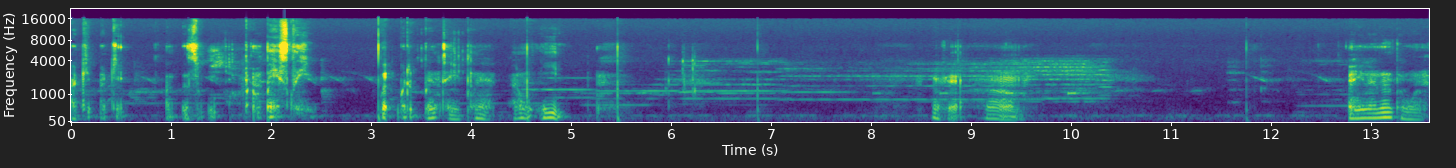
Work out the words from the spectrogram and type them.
I can't. I can't. I'm basically. Wait, what a bente plant? I don't eat. Okay. Um. I need another one.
